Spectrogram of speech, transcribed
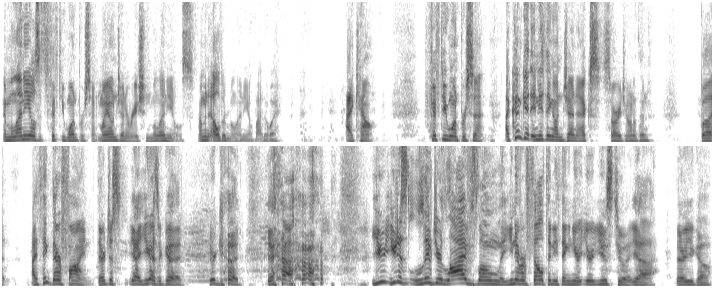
And millennials, it's 51%. My own generation, millennials. I'm an elder millennial, by the way. I count. 51%. I couldn't get anything on Gen X. Sorry, Jonathan. But I think they're fine. They're just, yeah, you guys are good. You're good. Yeah. you, you just lived your lives lonely. You never felt anything and you're, you're used to it. Yeah, there you go.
